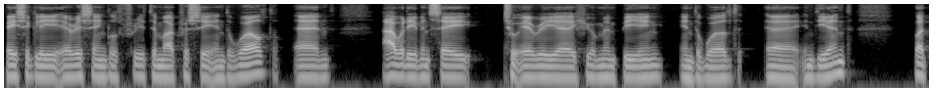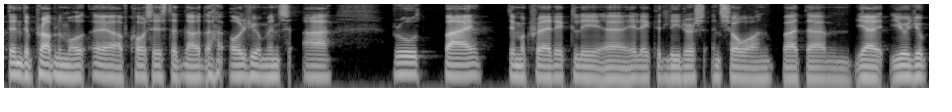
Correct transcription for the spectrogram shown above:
basically every single free democracy in the world. And I would even say to every uh, human being in the world uh, in the end. But then the problem, uh, of course, is that not all humans are ruled by democratically uh, elected leaders and so on. But um, yeah, you you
